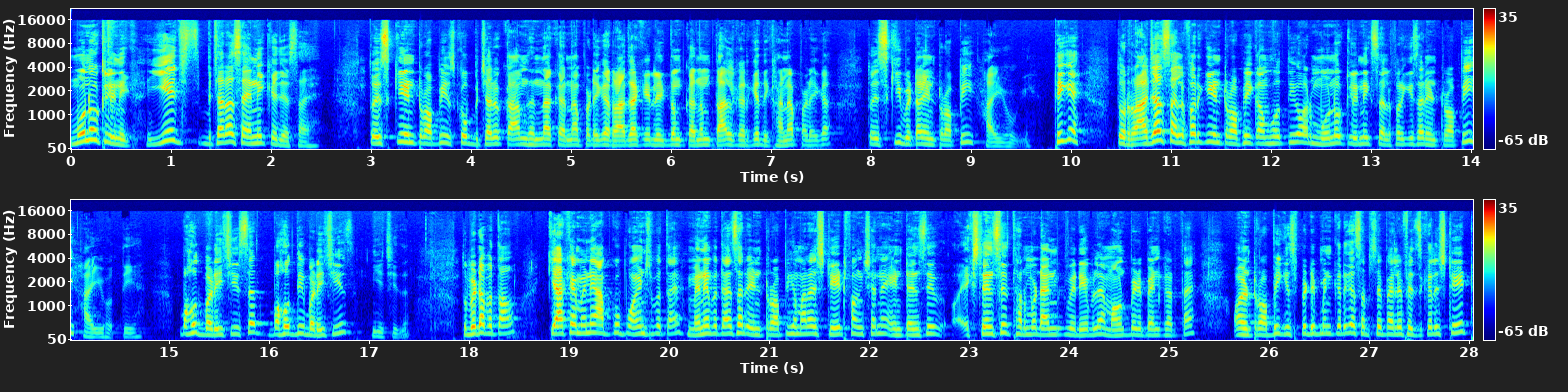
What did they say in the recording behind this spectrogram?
मोनोक्लिनिक ये बेचारा सैनिक के जैसा है। तो इसकी इंट्रॉपी इसको बेचारे काम धंधा करना पड़ेगा, राजा के लिए एकदम कदम ताल करके दिखाना पड़ेगा तो इसकी बेटा इंट्रॉपी हाई होगी, ठीक है? तो राजा सल्फ़र की इंट्रॉपी कम होती है और मोनोक्लिनिक सल्फ़र की सर इंट्रॉपी हाई होती है। बहुत बड़ी चीज़ सर बहुत ही बड़ी चीज़, ये चीज़ है। तो बेटा बताओ, क्या क्या मैंने आपको पॉइंट्स बताए? मैंने बताया सर इंट्रॉपी हमारा स्टेट फ़ंक्शन है इंटेंसिव एक्सटेंसिव थर्मोडाइनमिक वेरिएबल है अमाउंट पे डिपेंड करता है, और इंट्रॉपी किस पे डिपेंड करेगा? सबसे पहले फ़िज़िकल स्टेट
